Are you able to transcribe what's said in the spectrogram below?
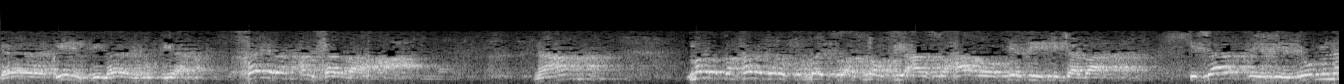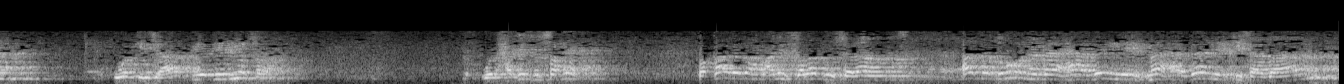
كائن إلى يوم القيامة. خيرا أم شرا؟ نعم. مرة خرج رسول الله صلى الله عليه وسلم في على الصحابة وفي يده كتابان. كتاب في يده اليمنى وكتاب في يده اليسرى. والحديث الصحيح فقال لهم عليه الصلاة والسلام أتدرون ما هذين ما هذان الكتابان؟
